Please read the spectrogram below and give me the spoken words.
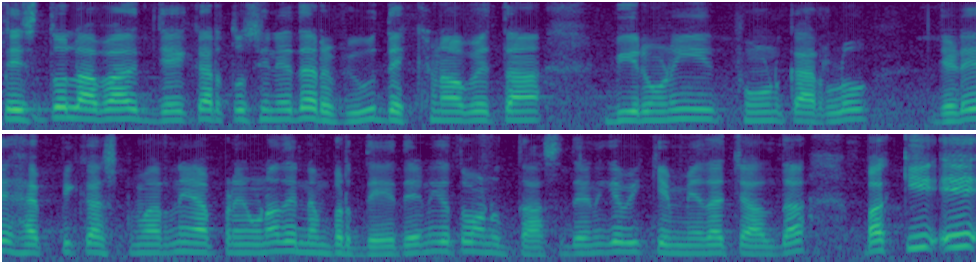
ਤੇ ਇਸ ਤੋਂ ਇਲਾਵਾ ਜੇਕਰ ਤੁਸੀਂ ਨੇ ਇਹਦਾ ਰਿਵਿਊ ਦੇਖਣਾ ਹੋਵੇ ਤਾਂ ਵੀਰੋਣੀ ਫੋਨ ਕਰ ਲਓ। ਜਿਹੜੇ ਹੈਪੀ ਕਸਟਮਰ ਨੇ ਆਪਣੇ ਉਹਨਾਂ ਦੇ ਨੰਬਰ ਦੇ ਦੇਣਗੇ, ਤੁਹਾਨੂੰ ਦੱਸ ਦੇਣਗੇ ਵੀ ਕਿਵੇਂ ਦਾ ਚੱਲਦਾ। ਬਾਕੀ ਇਹ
